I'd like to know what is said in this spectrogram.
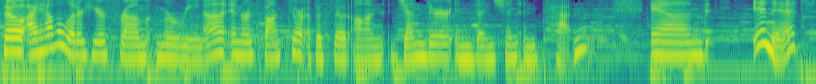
So I have a letter here from Marina in response to our episode on gender invention and patents. And in it,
